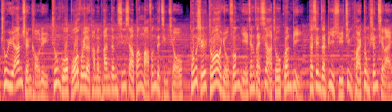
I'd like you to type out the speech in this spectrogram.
出于安全考虑，中国驳回了他们攀登西夏邦马峰的请求，同时卓奥友峰也将在下周关闭。他现在必须尽快动身起来，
